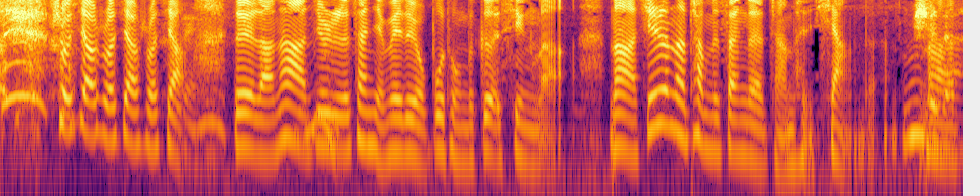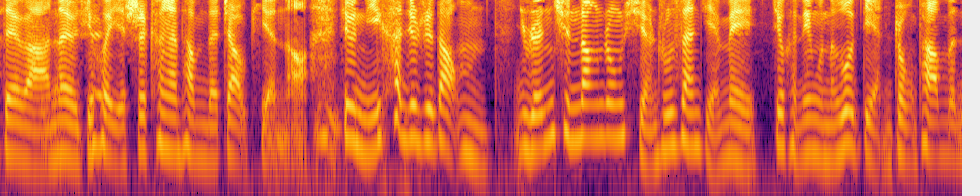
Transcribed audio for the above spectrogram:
说笑说笑说笑，对了，那就是三姐妹都有不同的个性了。那其实呢，她们三个长得很像的，是的，对吧？那有机会也是看看她们的照片呢，就你一看就知道，嗯，人群当中选出三姐妹，就肯定能够点中她们。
